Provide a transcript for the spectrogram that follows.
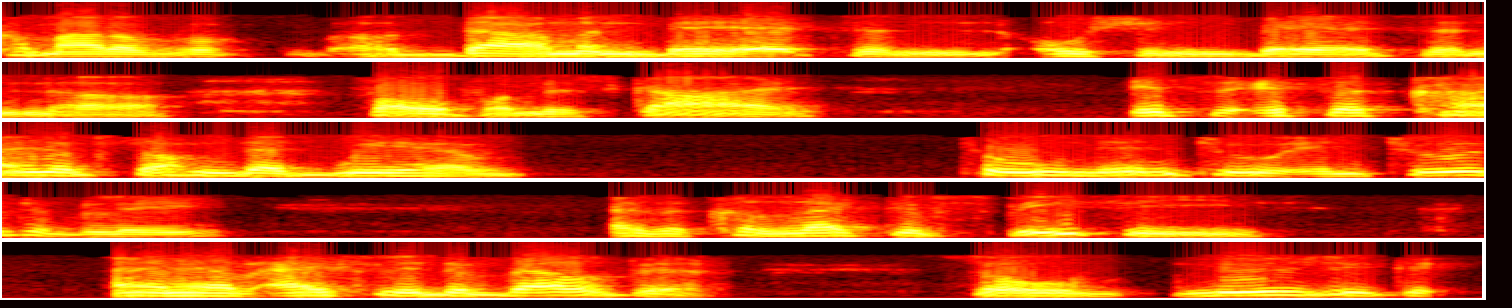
come out of a, a diamond beds and ocean beds and uh, fall from the sky. It's it's a kind of something that we have tuned into intuitively as a collective species and have actually developed it. So music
